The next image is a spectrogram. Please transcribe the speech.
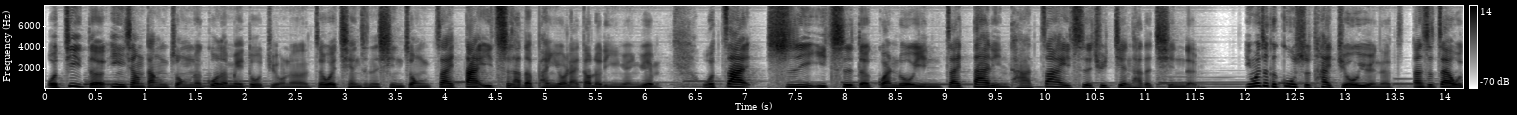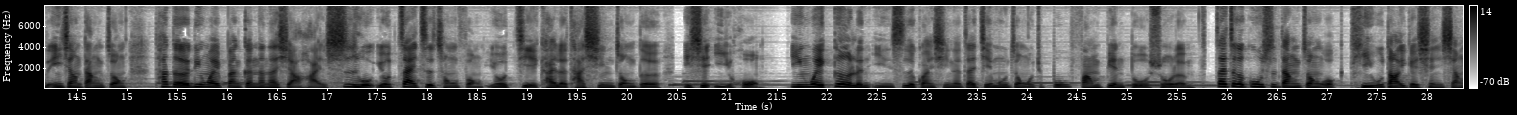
我记得印象当中呢，过了没多久呢，这位虔诚的信众再带一次他的朋友来到了林园院，我再施以一次的观落阴，再带领他再一次去见他的亲人。因为这个故事太久远了，但是在我的印象当中，他的另外一半跟他的小孩似乎有再次重逢，有解开了他心中的一些疑惑。因为个人隐私的关系呢，在节目中我就不方便多说了。在这个故事当中，我体悟到一个现象：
